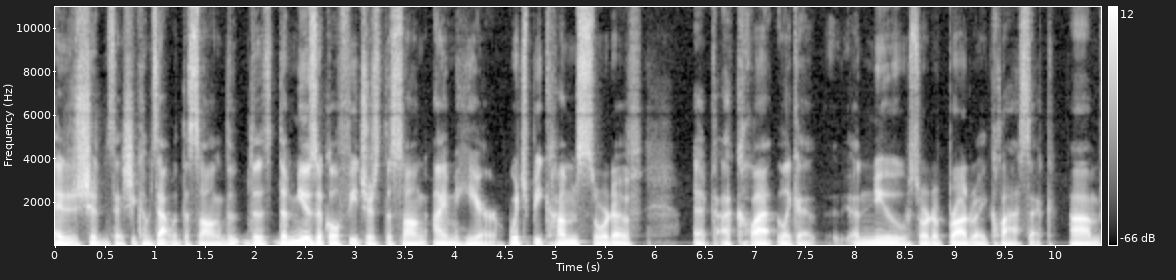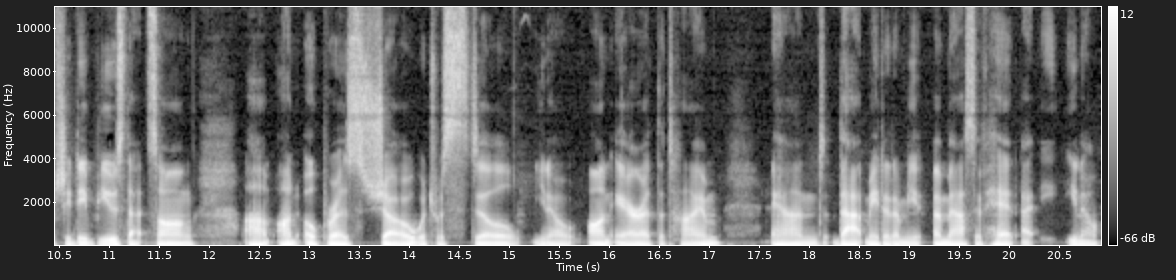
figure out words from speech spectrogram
I shouldn't say she comes out with the song. The, the the musical features the song "I'm Here," which becomes sort of a, a cla- like a a new sort of Broadway classic. Um, she debuts that song um, on Oprah's show, which was still you know on air at the time, and that made it a, a massive hit. I, you know,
